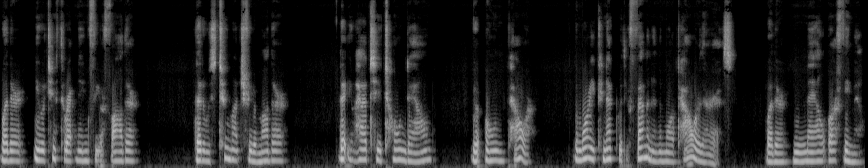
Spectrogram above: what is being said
whether you were too threatening for your father, that it was too much for your mother, that you had to tone down your own power. The more you connect with your feminine, the more power there is, whether male or female.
